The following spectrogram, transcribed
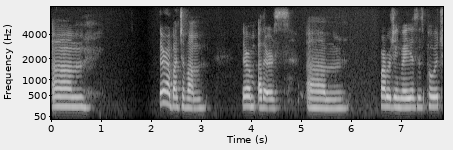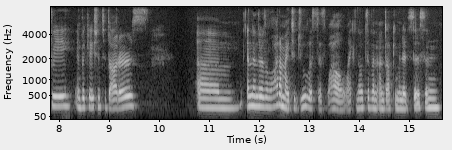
Um, there are a bunch of them. There are others. Um, Barbara Jane Reyes' poetry, Invocation to Daughters. Um, and then there's a lot on my to-do list as well, like Notes of an Undocumented Citizen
